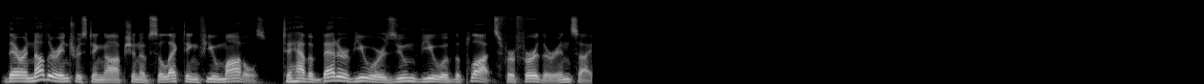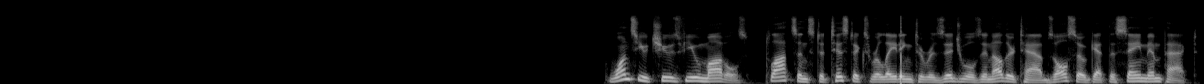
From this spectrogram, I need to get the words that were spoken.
There another interesting option of selecting few models to have a better view or zoom view of the plots for further insight. Once you choose view models, plots and statistics relating to residuals in other tabs also get the same impact,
